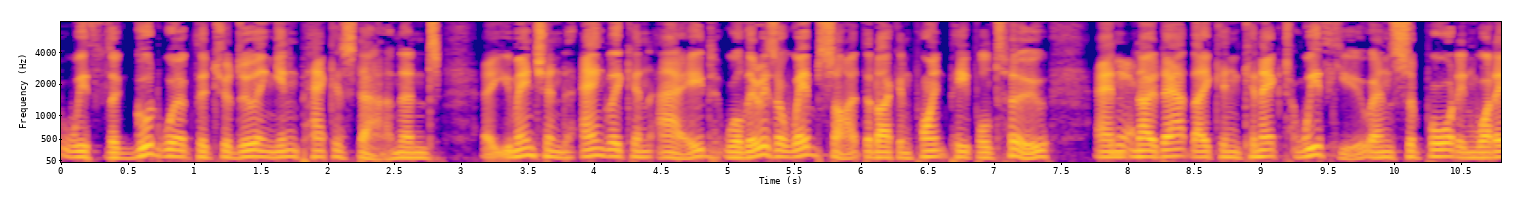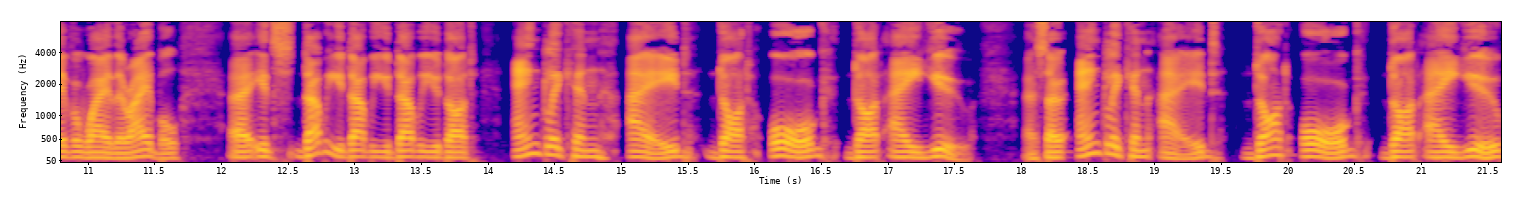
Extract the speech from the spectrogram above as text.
with the good work that you're doing in Pakistan. And uh, you mentioned Anglican Aid. Well, there is a website that I can point people to, and yes. no doubt they can connect with you and support in whatever way they're able. Uh, it's www.anglicanaid.org.au. Uh, so anglicanaid.org.au.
